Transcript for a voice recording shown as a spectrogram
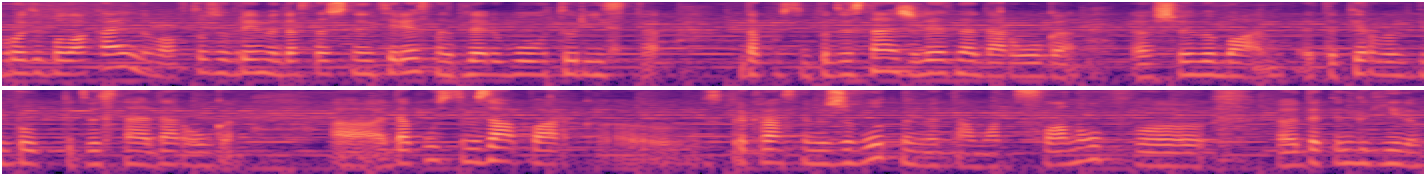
вроде бы локального, а в то же время достаточно интересных для любого туриста. Допустим, подвесная железная дорога э, Швейбебан. Это первая в Европе подвесная дорога. А, допустим, зоопарк с прекрасными животными, там, от слонов э, до пингвинов.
